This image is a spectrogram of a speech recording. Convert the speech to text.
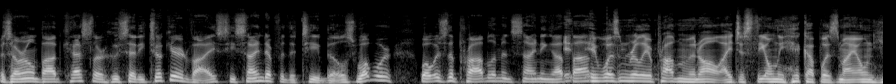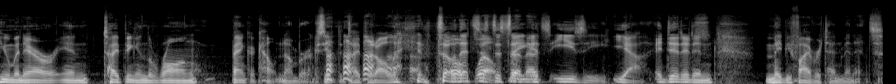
is our own Bob Kessler, who said he took your advice. He signed up for the T bills. What were what was the problem in signing up, Bob? It, it wasn't really a problem at all. I just the only hiccup was my own human error in typing in the wrong bank account number because you have to type it all in. So Oh, that's well, just to say it's easy. Yeah, I did it in maybe five or ten minutes.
